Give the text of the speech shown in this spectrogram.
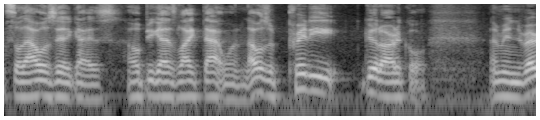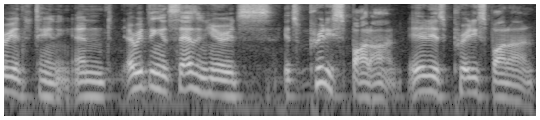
So that was it, guys. I hope you guys liked that one. That was a pretty good article. I mean, very entertaining, and everything it says in here, it's it's pretty spot on. It is pretty spot on.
